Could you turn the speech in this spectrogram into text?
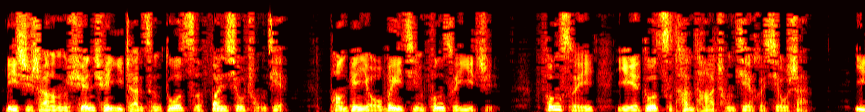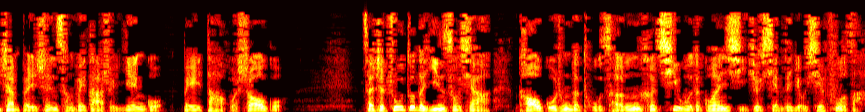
历史上悬泉驿站曾多次翻修重建。旁边有魏晋风随遗址，风随也多次坍塌重建和修缮。驿站本身曾被大水淹过，被大火烧过。在这诸多的因素下，考古中的土层和器物的关系就显得有些复杂。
